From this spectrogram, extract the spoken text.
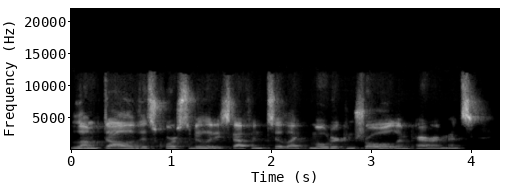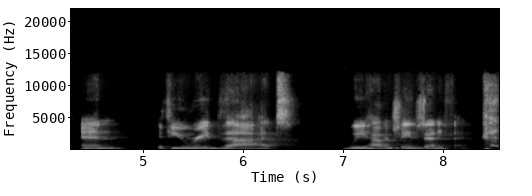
lumped all of this core stability stuff into like motor control impairments. And if you read that, we haven't changed anything.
